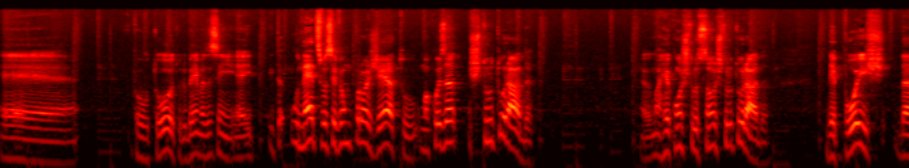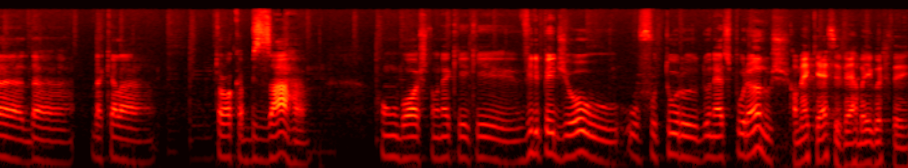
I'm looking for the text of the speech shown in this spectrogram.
É, voltou, tudo bem, mas assim, é, então, o Nets você vê um projeto, uma coisa estruturada, é uma reconstrução estruturada. Depois da, da, daquela troca bizarra com o Boston, né, que, que vilipendiou o, o futuro do Nets por anos. Como é que é esse verbo aí? Gostei.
